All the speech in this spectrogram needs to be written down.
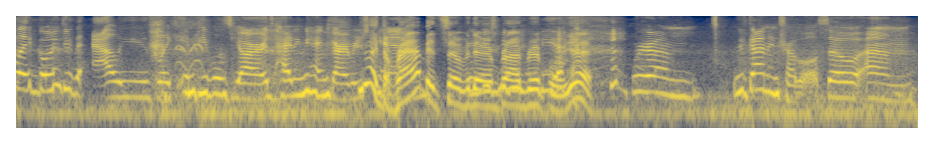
like going through the alleys, like in people's yards, hiding behind garbage. You like the rabbits over there in Broad between- Ripple. Yeah. we're um we've gotten in trouble. So um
